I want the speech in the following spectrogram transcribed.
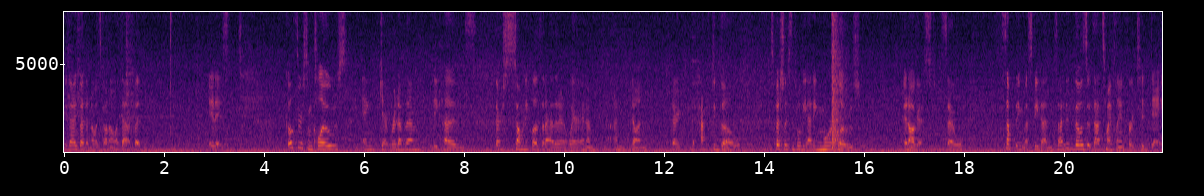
you guys, I don't know what's going on with that, but it is. Go through some clothes and get rid of them because there's so many clothes that I have that I don't wear and I'm I'm done. They're, they have to go, especially since we'll be adding more clothes in August. So something must be done. So I think those that's my plan for today.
